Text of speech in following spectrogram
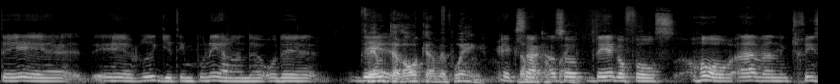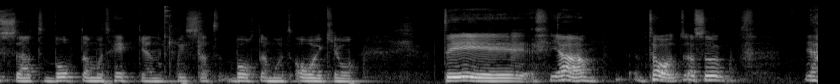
Det är, det är ruggigt imponerande och det... det Femte raka med poäng. Exakt. Alltså Degerfors har även kryssat borta mot Häcken, kryssat borta mot AIK. Det är, ja, ta, alltså, ja.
